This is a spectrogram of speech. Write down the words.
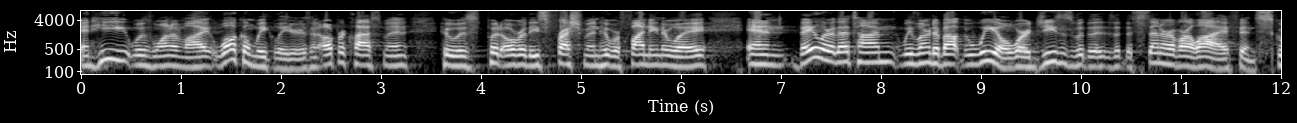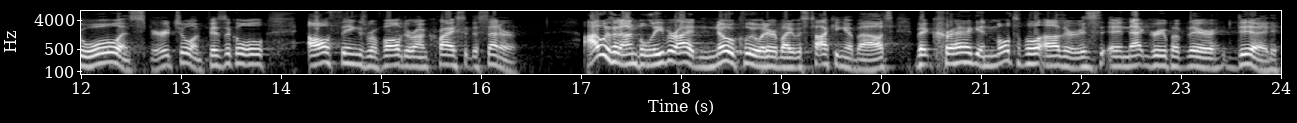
And he was one of my Welcome Week leaders, an upperclassman who was put over these freshmen who were finding their way. And Baylor at that time, we learned about the wheel, where Jesus was at the center of our life in school and spiritual and physical. All things revolved around Christ at the center. I was an unbeliever. I had no clue what everybody was talking about, but Craig and multiple others in that group up there did.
